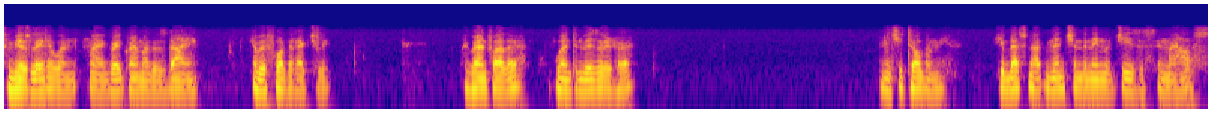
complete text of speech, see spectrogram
Some years later, when my great grandmother was dying, or before that actually, my grandfather went and visited her. And she told him, You best not mention the name of Jesus in my house.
